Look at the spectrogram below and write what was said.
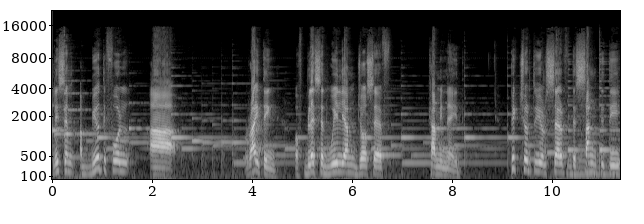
Listen, a beautiful uh, writing of Blessed William Joseph Caminade. Picture to yourself the sanctity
